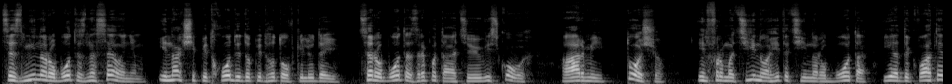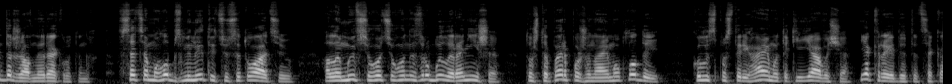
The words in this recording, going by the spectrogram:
Це зміна роботи з населенням, інакші підходи до підготовки людей. Це робота з репутацією військових, армій тощо, інформаційно-агітаційна робота і адекватний державний рекрутинг. Все це могло б змінити цю ситуацію, але ми всього цього не зробили раніше, тож тепер пожинаємо плоди, коли спостерігаємо такі явища, як рейди ТЦК.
